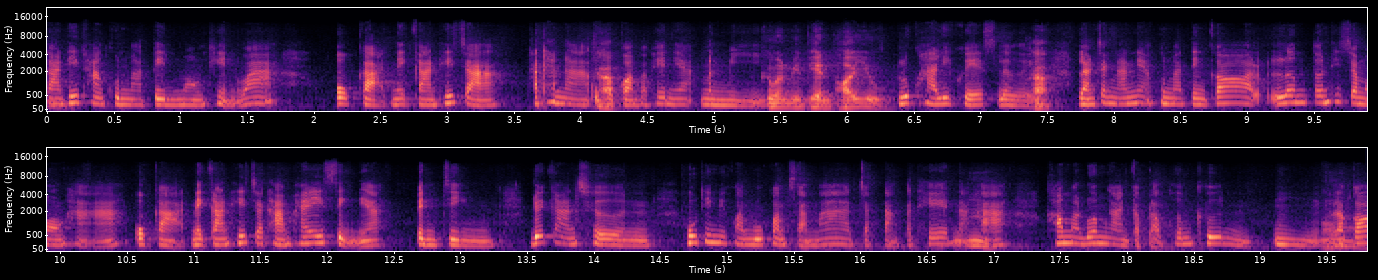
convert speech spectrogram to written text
การที่ทางคุณมาตินมองเห็นว่าโอกาสในการที่จะพัฒนาครับอุปกรณ์ประเภทเนี้ยมันมี คือมันมี pain point อยู่ ลูกค้า request เลยครับหลังจากนั้นเนี่ยคุณมาตินก็เริ่มต้นที่จะมองหาโอกาสในการที่จะทำให้สิ่งเนี้ย เป็นจริง ด้วยการเชิญผู้ที่มีความรู้ความสามารถจากต่างประเทศนะคะ เข้ามาร่วมงานกับเราเพิ่มขึ้นอืมอ๋อแล้วก็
